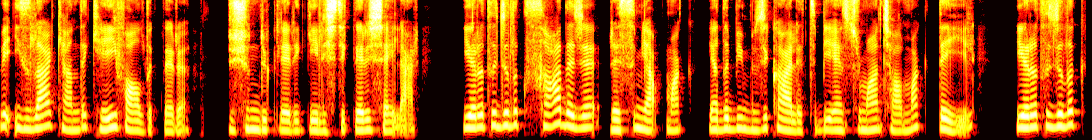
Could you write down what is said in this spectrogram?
ve izlerken de keyif aldıkları, düşündükleri, geliştikleri şeyler. Yaratıcılık sadece resim yapmak ya da bir müzik aleti, bir enstrüman çalmak değil. Yaratıcılık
